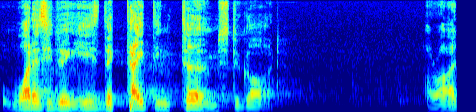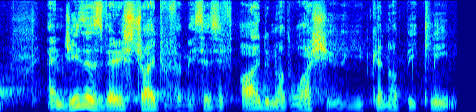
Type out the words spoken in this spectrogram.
What is he doing? He's dictating terms to God. All right? And Jesus is very straight with him. He says, If I do not wash you, you cannot be clean.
